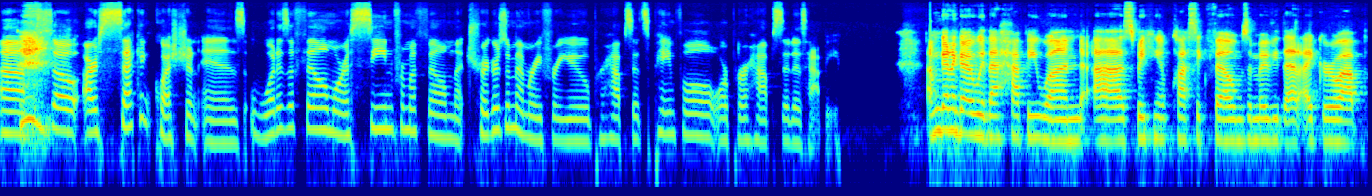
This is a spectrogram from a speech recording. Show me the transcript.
Um, so our second question is: What is a film or a scene from a film that triggers a memory for you? Perhaps it's painful, or perhaps it is happy. I'm going to go with a happy one. Uh, speaking of classic films, a movie that I grew up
